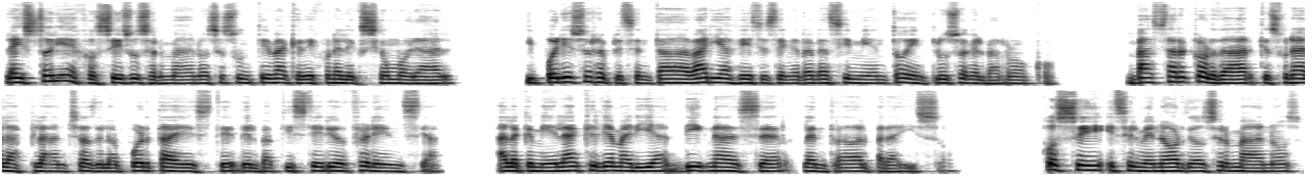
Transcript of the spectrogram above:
La historia de José y sus hermanos es un tema que deja una lección moral y por eso es representada varias veces en el Renacimiento e incluso en el Barroco. Vas a recordar que es una de las planchas de la puerta este del baptisterio de Florencia, a la que Miguel Ángel llamaría digna de ser la entrada al paraíso. José es el menor de once hermanos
